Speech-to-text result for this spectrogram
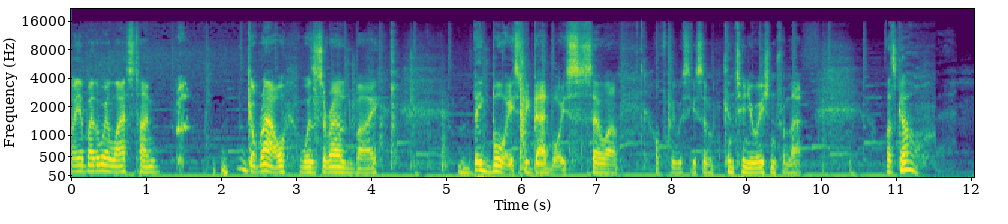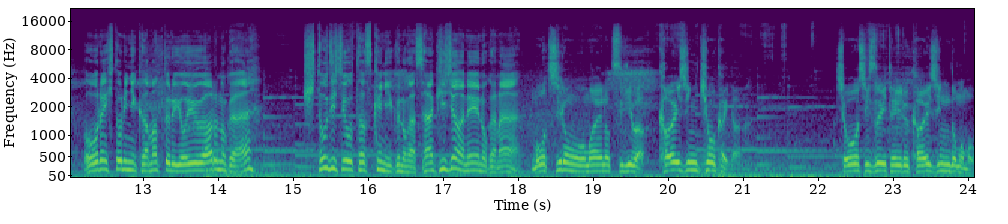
Oh yeah, by the way, last time Garou was surrounded by big boys, big bad boys. So uh, hopefully we see some continuation from that. Let's go. 俺一人に構ってる余裕あるのか人質を助けに行くのが先じゃねえのかなもちろんお前の次は怪人協会だ 調子づいている怪人どもも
